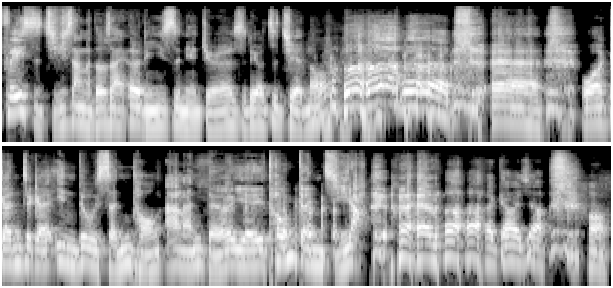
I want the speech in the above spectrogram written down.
非死即伤的，都在二零一四年九月二十六之前哦。呃，我跟这个印度神童阿南德也同等级啦。开玩笑，哦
